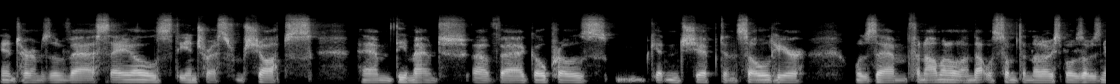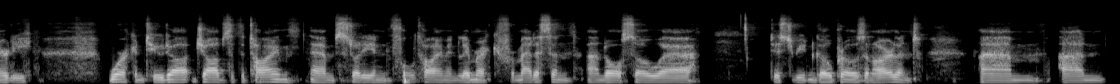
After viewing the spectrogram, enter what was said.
in terms of uh, sales, the interest from shops, um, the amount of uh, GoPros getting shipped and sold here was um, phenomenal. And that was something that I suppose I was nearly working two do- jobs at the time, um, studying full time in Limerick for medicine and also uh, distributing GoPros in Ireland. Um, and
